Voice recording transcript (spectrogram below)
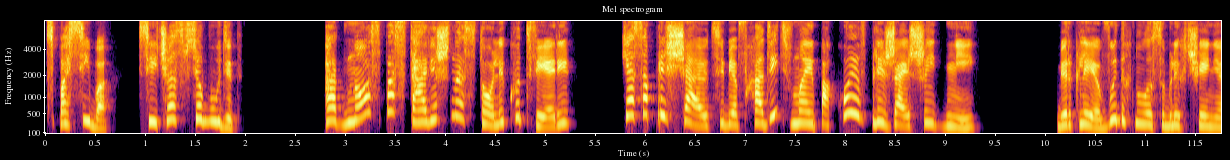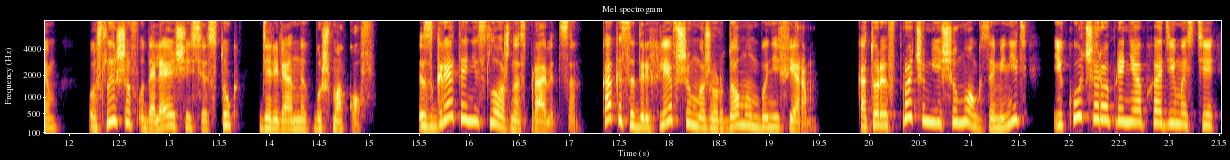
«Спасибо, сейчас все будет». «Поднос поставишь на столик у двери. Я запрещаю тебе входить в мои покои в ближайшие дни». Берклея выдохнула с облегчением, услышав удаляющийся стук деревянных башмаков. С Гретой несложно справиться, как и с одрехлевшим мажордомом Бонифером, который, впрочем, еще мог заменить и кучера при необходимости,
